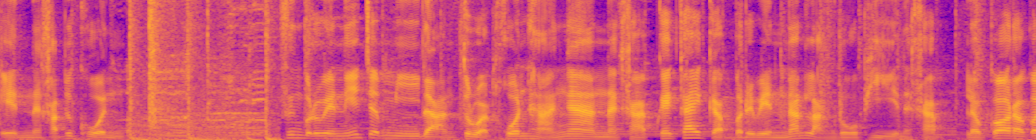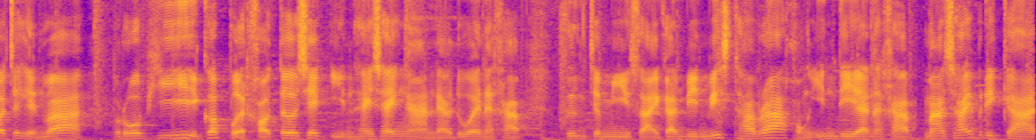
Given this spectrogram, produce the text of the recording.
เอ็นนะครับทุกคนซึ่งบริเวณนี้จะมีด่านตรวจคนหางานนะครับ ใกล้ๆกับบริเวณด้านหลังโรพีนะครับ แล้วก็เราก็จะเห็นว่าโรพีก็เปิดเคาน์เตอร์เช็คอินให้ใช้งานแล้วด้วยนะครับ ซึ่งจะมีสายการบินวิสทาร่าของอินเดียนะครับ มาใช้บริการ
